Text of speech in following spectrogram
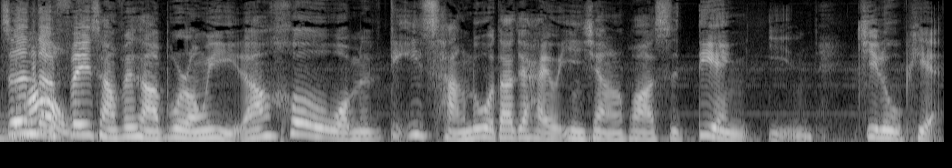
真的非常非常的不容易。然后我们第一场，如果大家还有印象的话，是电影纪录片，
